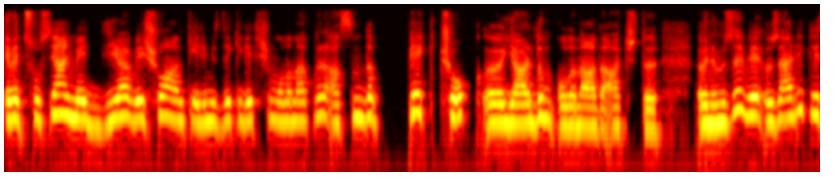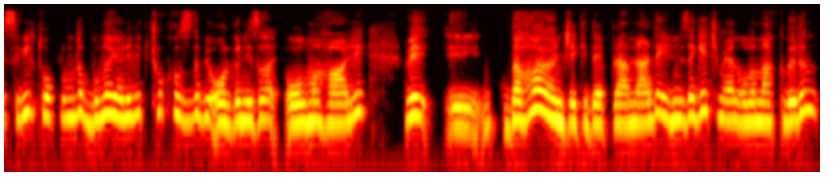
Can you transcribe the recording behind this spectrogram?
evet sosyal medya ve şu anki elimizdeki iletişim olanakları aslında pek çok yardım olanağı da açtı önümüze ve özellikle sivil toplumda buna yönelik çok hızlı bir organize olma hali ve daha önceki depremlerde elimize geçmeyen olanakların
